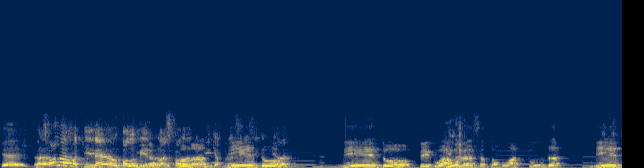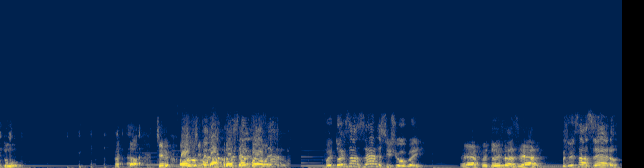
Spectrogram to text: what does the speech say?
é, Nós falamos aqui, né, Palomino? Nós falamos falando, aqui que a França medo, medo. Pegou a Eu? França, tomou a tunda, medo. o time, oh, o time da França é bom, hein? Foi 2x0 esse jogo aí. É, foi 2x0. Foi 2x0.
